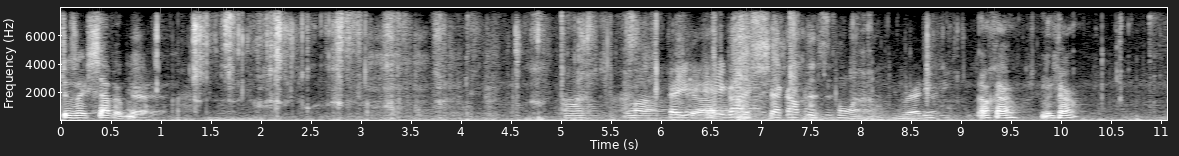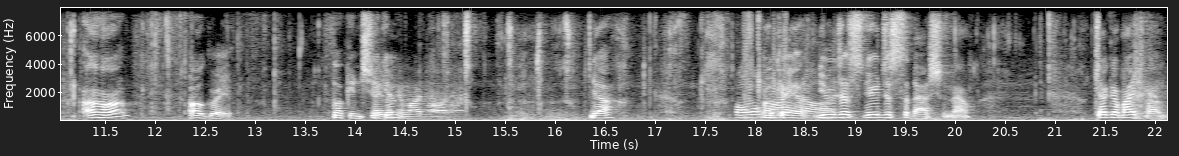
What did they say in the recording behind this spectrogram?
There's like seven. Yeah. Oh my Hey God. hey guys, check out this toy. You ready? Okay. Okay. Uh huh. Oh, great. Fucking Hey, look at chicken. Yeah. Oh my Okay, god. you're just you're just Sebastian now. Check out my tongue.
